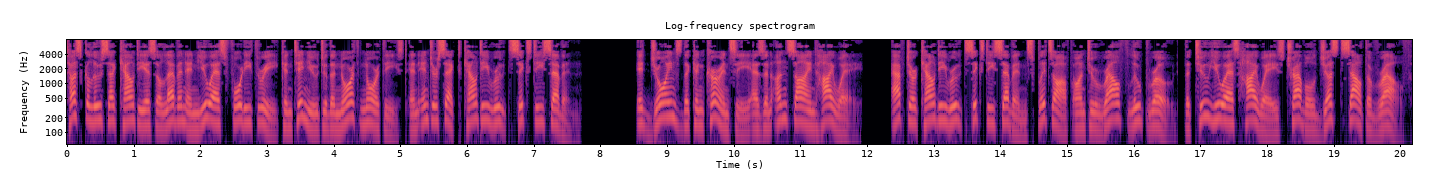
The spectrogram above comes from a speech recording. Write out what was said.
Tuscaloosa County US 11 and US 43 continue to the north-northeast and intersect County Route 67. It joins the concurrency as an unsigned highway. After County Route 67 splits off onto Ralph Loop Road, the two U.S. highways travel just south of Ralph.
